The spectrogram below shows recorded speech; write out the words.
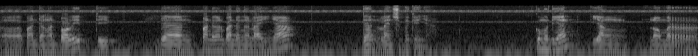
eh, pandangan politik, dan pandangan-pandangan lainnya, dan lain sebagainya. Kemudian yang nomor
